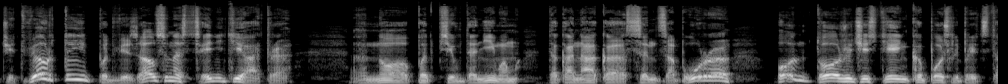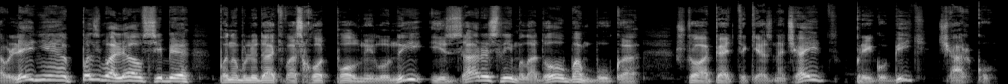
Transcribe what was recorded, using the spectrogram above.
Четвертый подвязался на сцене театра, но под псевдонимом Таканака Сензабура он тоже частенько после представления позволял себе понаблюдать восход полной луны из зарослей молодого бамбука, что опять-таки означает пригубить чарку.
